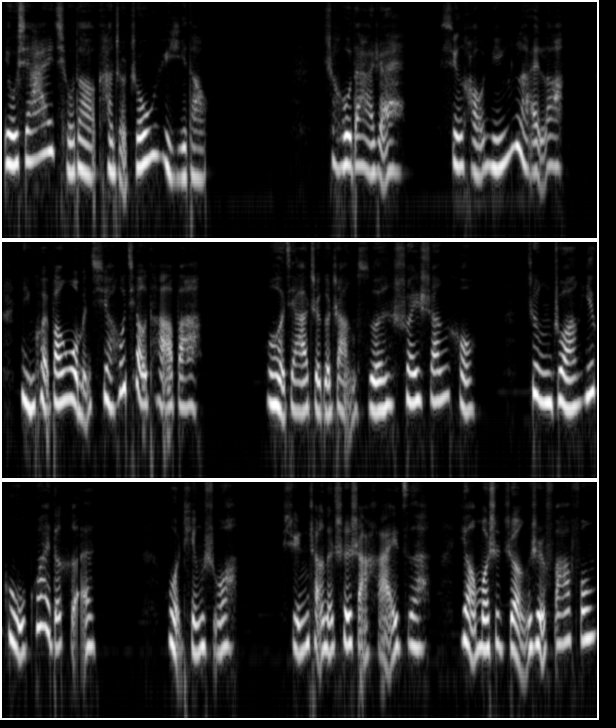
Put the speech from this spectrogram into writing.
有些哀求的看着周玉一道：“周大人，幸好您来了，您快帮我们瞧瞧他吧。我家这个长孙摔伤后，症状也古怪的很。我听说，寻常的痴傻孩子，要么是整日发疯，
